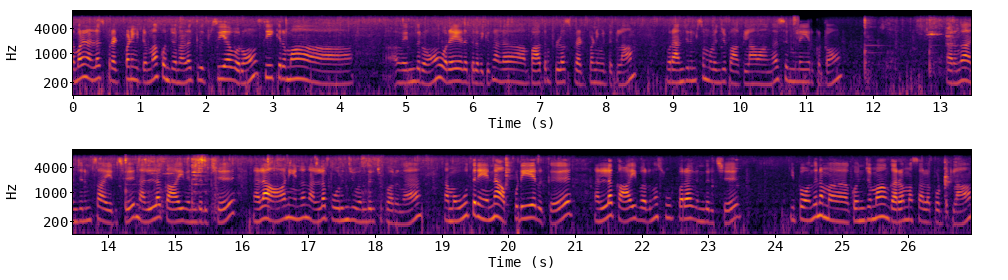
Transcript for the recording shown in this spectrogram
இந்த மாதிரி நல்லா ஸ்ப்ரெட் பண்ணி விட்டோம்னா கொஞ்சம் நல்லா கிரிப்ஸியாக வரும். சீக்கிரமாக வெந்துடும் ஒரே இடத்துல வைக்கிறது நல்லா பாத்திரம் ஃபுல்லாக ஸ்ப்ரெட் பண்ணி விட்டுக்கலாம். ஒரு அஞ்சு நிமிஷம் முடிஞ்சு பார்க்கலாம் வாங்க. சிம்லேயே இருக்கட்டும். பாருங்கள் அஞ்சு நிமிஷம் ஆயிடுச்சு நல்லா காய் வெந்துருச்சு. நல்லா ஆனியன்லாம் நல்லா பொரிஞ்சு வந்துருச்சு பாருங்கள் நம்ம ஊற்றுன எண்ணெய் அப்படியே இருக்குது நல்லா காய் பாருங்க சூப்பராக வெந்துருச்சு. இப்போ வந்து நம்ம கொஞ்சமாக கரம் மசாலா போட்டுக்கலாம்.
